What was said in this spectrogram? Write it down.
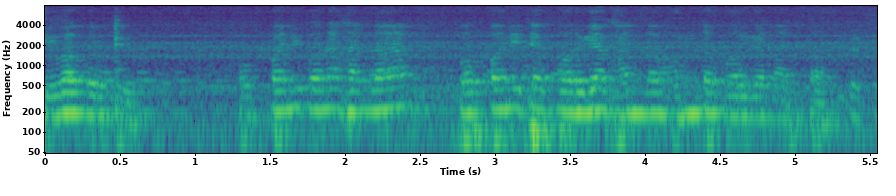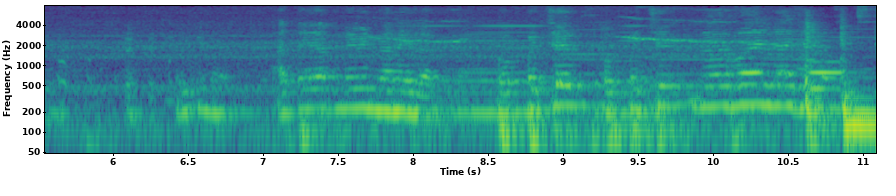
सेवा करतो. पप्पानी कोणा खाल्ला पप्पानी त्या पोरग्या खाल्ला म्हणून त्या पोरग्या नाचतात. हो आता यात नवीन म्हणायला येईल. पप्पा चल पप्पा चल गावाला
